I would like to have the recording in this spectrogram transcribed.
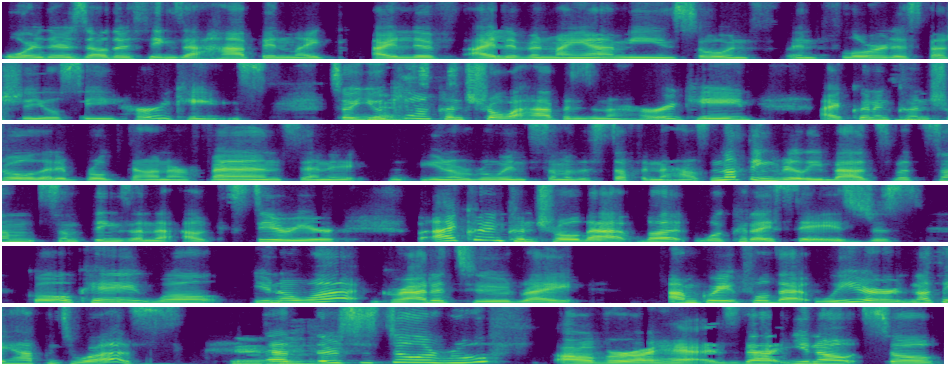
Or there's other things that happen like i live i live in miami and so in, in florida especially you'll see hurricanes. So you yes. can't control what happens in a hurricane. I couldn't mm-hmm. control that it broke down our fence and it you know ruined some of the stuff in the house. Nothing really bad but some some things on the exterior. But i couldn't control that but what could i say? Is just go okay well you know what? Gratitude right? I'm grateful that we are nothing happened to us. That there's still a roof over our heads that you know so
